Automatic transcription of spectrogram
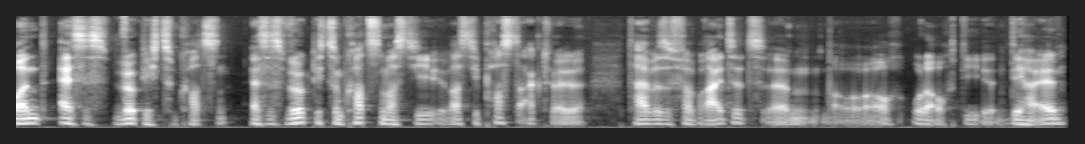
Und es ist wirklich zum Kotzen. Es ist wirklich zum Kotzen, was die, was die Post aktuell teilweise verbreitet ähm, auch, oder auch die DHL.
